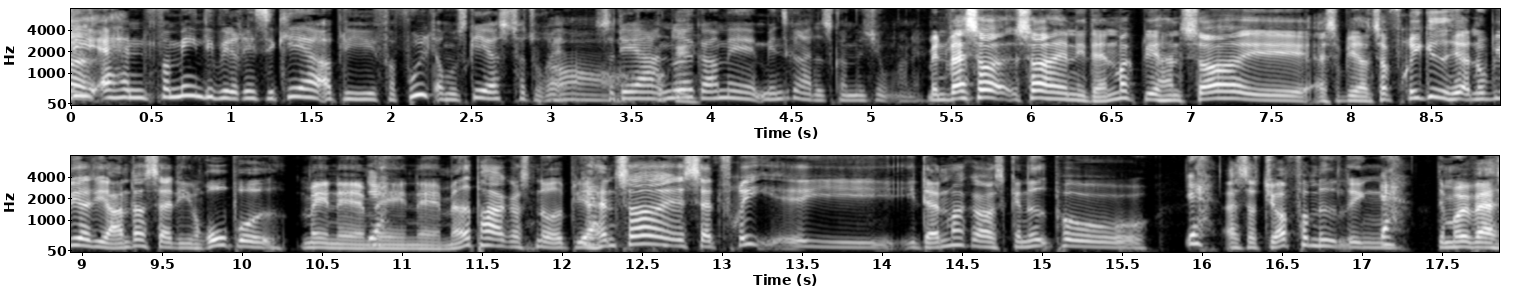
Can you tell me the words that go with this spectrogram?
fordi at han formentlig vil risikere at blive forfulgt og måske også tortureret. Åh, så det har okay. noget at gøre med menneskerettighedskonventionerne. Men hvad så, så er han i Danmark? Bliver han så, øh, altså bliver han så frigivet her? Nu bliver de andre sat i en robåd med en, øh, Ja. med en øh, madpakke og sådan noget. Bliver Ja. han så øh, sat fri øh, i, i Danmark og skal ned på Ja. altså jobformidlingen? Ja. Det, må jo være,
